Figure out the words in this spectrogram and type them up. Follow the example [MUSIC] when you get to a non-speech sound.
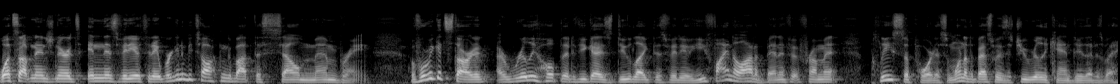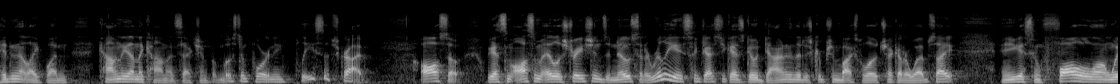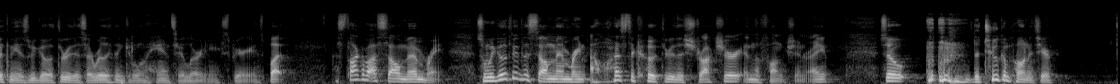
What's up Ninja Nerds? In this video today, we're gonna be talking about the cell membrane. Before we get started, I really hope that if you guys do like this video, you find a lot of benefit from it, please support us. And one of the best ways that you really can do that is by hitting that like button, commenting on the comment section, but most importantly, please subscribe. Also, we got some awesome illustrations and notes that I really suggest you guys go down in the description box below, check out our website, and you guys can follow along with me as we go through this. I really think it'll enhance your learning experience. But Let's talk about cell membrane. So when we go through the cell membrane, I want us to go through the structure and the function, right? So [CLEARS THROAT] the two components here,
